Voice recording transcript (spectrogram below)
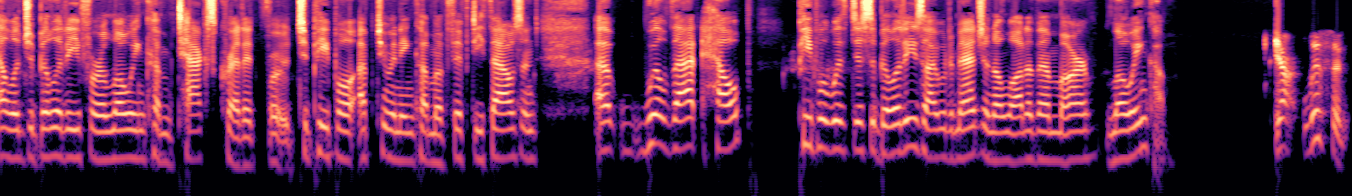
eligibility for a low income tax credit for to people up to an income of fifty thousand. Uh, will that help people with disabilities? I would imagine a lot of them are low income. Yeah, listen,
